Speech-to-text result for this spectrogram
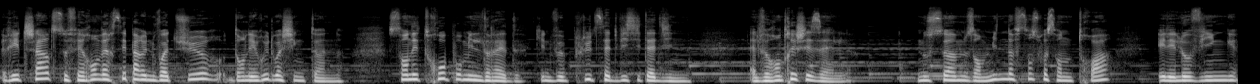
Richard se fait renverser par une voiture dans les rues de Washington. C'en est trop pour Mildred, qui ne veut plus de cette vie citadine. Elle veut rentrer chez elle. Nous sommes en 1963 et les Loving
